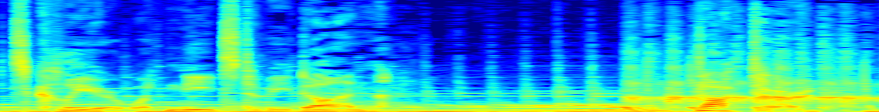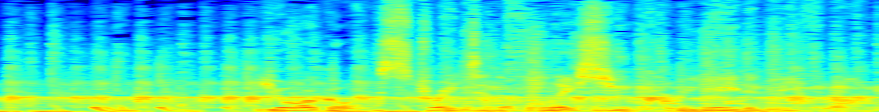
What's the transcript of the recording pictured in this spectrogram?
It's clear what needs to be done. Doctor! You're going straight to the place you created me from.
